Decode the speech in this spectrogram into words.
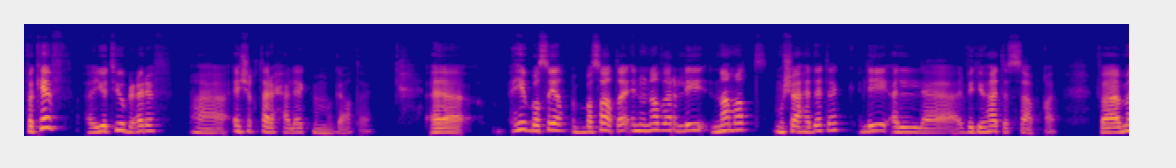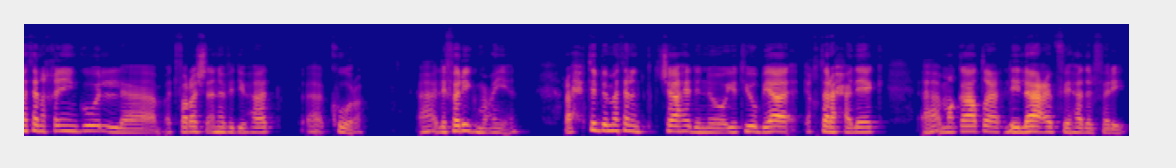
فكيف يوتيوب عرف إيش يقترح عليك من مقاطع؟ هي بسيط ببساطة إنه نظر لنمط مشاهدتك للفيديوهات السابقة. فمثلا خلينا نقول اتفرجت أنا فيديوهات كورة لفريق معين. راح تبدا مثلا تشاهد إنه يوتيوب يا اقترح عليك مقاطع للاعب في هذا الفريق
